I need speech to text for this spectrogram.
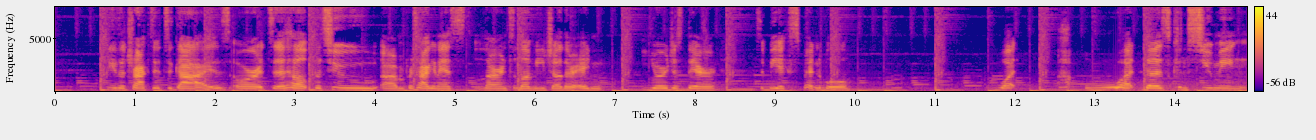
he's attracted to guys or to help the two um, protagonists learn to love each other and you're just there to be expendable. What what does consuming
